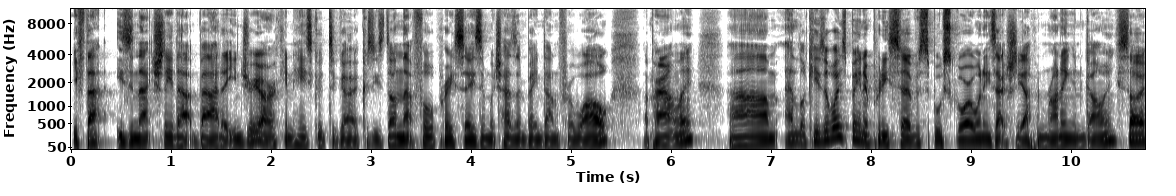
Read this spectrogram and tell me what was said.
if that isn't actually that bad an injury, I reckon he's good to go because he's done that full preseason, which hasn't been done for a while, apparently. Um, and look, he's always been a pretty serviceable scorer when he's actually up and running and going. So,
